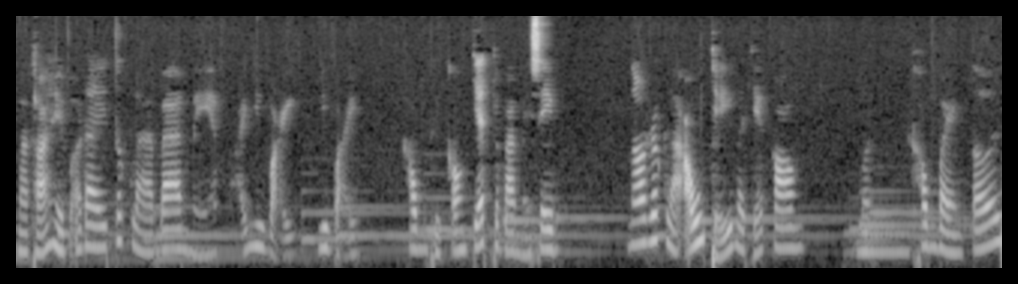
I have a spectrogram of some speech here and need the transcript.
Mà thỏa hiệp ở đây tức là ba mẹ phải như vậy như vậy. Không thì con chết cho ba mẹ xem. Nó rất là ấu chỉ và trẻ con. Mình không bàn tới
